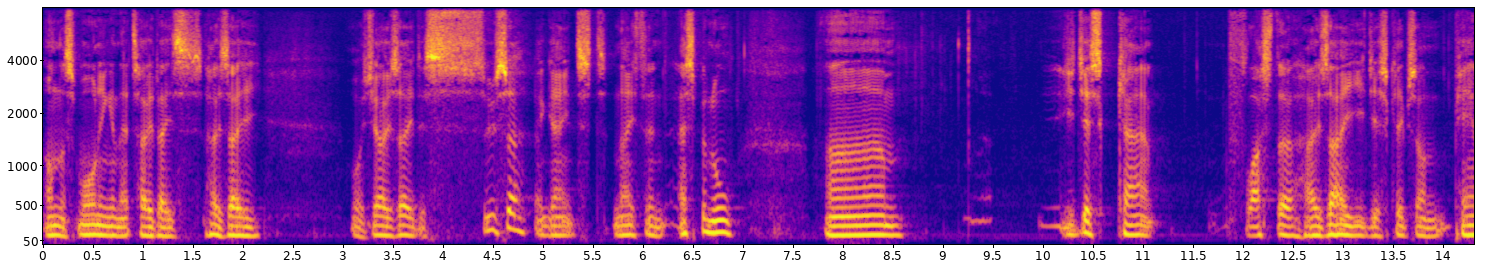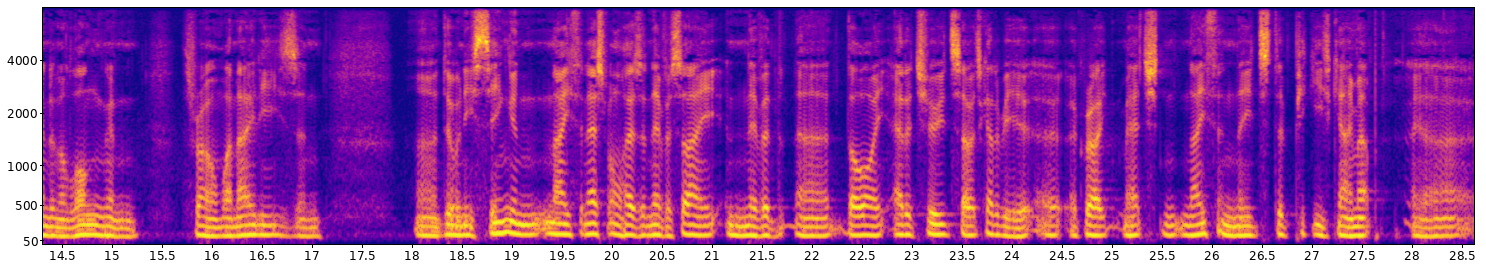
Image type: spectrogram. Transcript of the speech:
on this morning, and that's Jose, Jose or Jose de Sousa against Nathan Aspinall. Um, you just can't fluster Jose. He just keeps on pounding along and throwing 180s and uh, doing his thing. And Nathan Aspinall has a never say, never uh, die attitude. So it's going to be a, a, great match. Nathan needs to pick his game up uh,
